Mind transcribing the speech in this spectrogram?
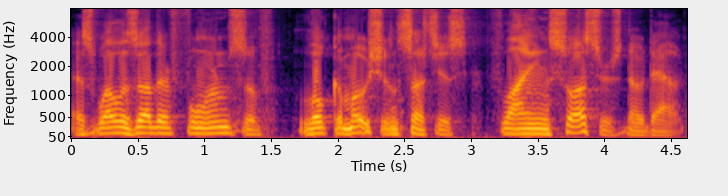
as well as other forms of locomotion, such as flying saucers, no doubt.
